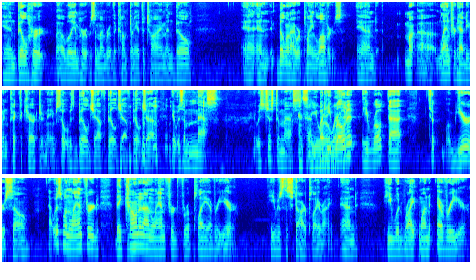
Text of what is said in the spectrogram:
And Bill Hurt, uh, William Hurt was a member of the company at the time, and Bill and, and Bill and I were playing lovers, and uh, Lanford hadn't even picked the character name, so it was Bill Jeff, Bill Jeff, Bill Jeff. It was a mess. It was just a mess. And so you but were he wrote it. it. He wrote that. Took a year or so. That was when Lanford. They counted on Lanford for a play every year. He was the star playwright, and he would write one every year.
